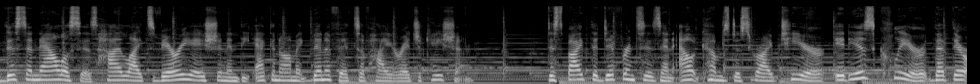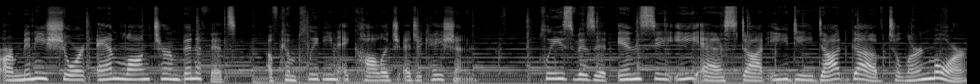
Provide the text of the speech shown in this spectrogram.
This analysis highlights variation in the economic benefits of higher education. Despite the differences in outcomes described here, it is clear that there are many short and long term benefits of completing a college education. Please visit nces.ed.gov to learn more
